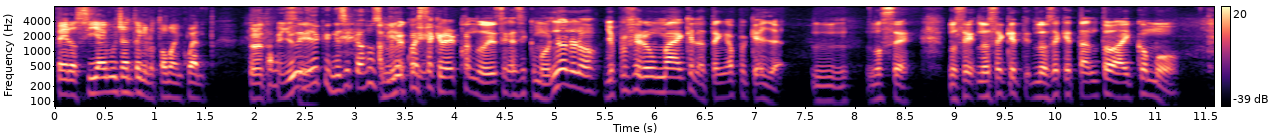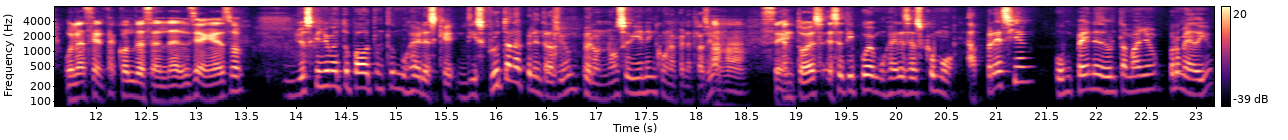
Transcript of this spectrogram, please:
Pero sí hay mucha gente que lo toma en cuenta. Pero también yo Sí. diría que en ese caso A mí me cuesta que- creer cuando dicen así como, no, no, no, yo prefiero un mae que la tenga pequeña. Mm, no sé, no sé, no sé qué, no sé qué tanto hay como una cierta condescendencia en eso. Yo es que yo me he topado tantas mujeres que disfrutan la penetración, pero no se vienen con la penetración. Ajá, sí. Entonces, ese tipo de mujeres es como aprecian un pene de un tamaño promedio,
